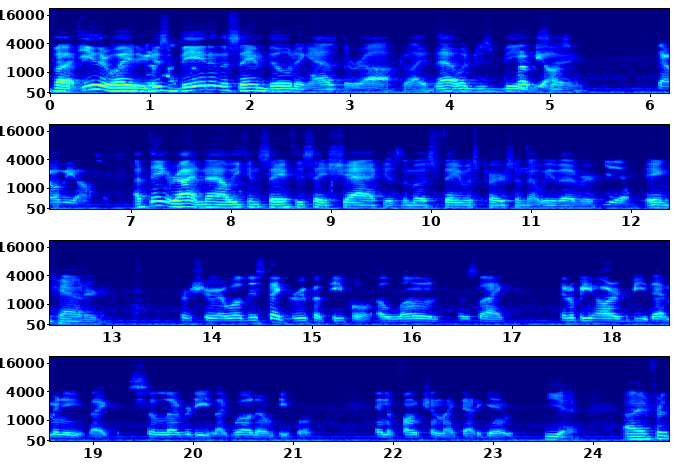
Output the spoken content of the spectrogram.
but that'd either way, dude, just being in the same building as The Rock, like that would just be That'd be insane. awesome. That would be awesome. I think right now we can safely say Shaq is the most famous person that we've ever Yeah, encountered. for sure. Well, just that group of people alone was like, it'll be hard to beat that many like celebrity, like well-known people in a function like that again. Yeah. I mean, for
